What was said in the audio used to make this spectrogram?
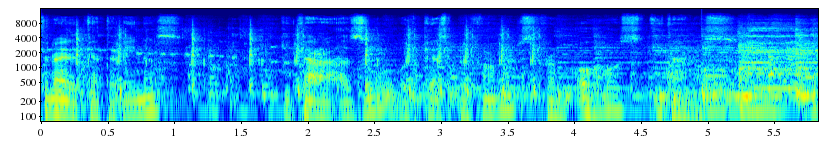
Tonight at Katerina's, Guitarra Azul with guest performers from Ojos Gitanos.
